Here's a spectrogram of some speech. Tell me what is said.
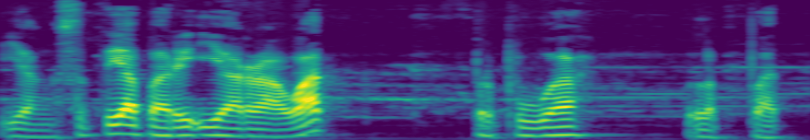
yang setiap hari ia rawat berbuah lebat.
